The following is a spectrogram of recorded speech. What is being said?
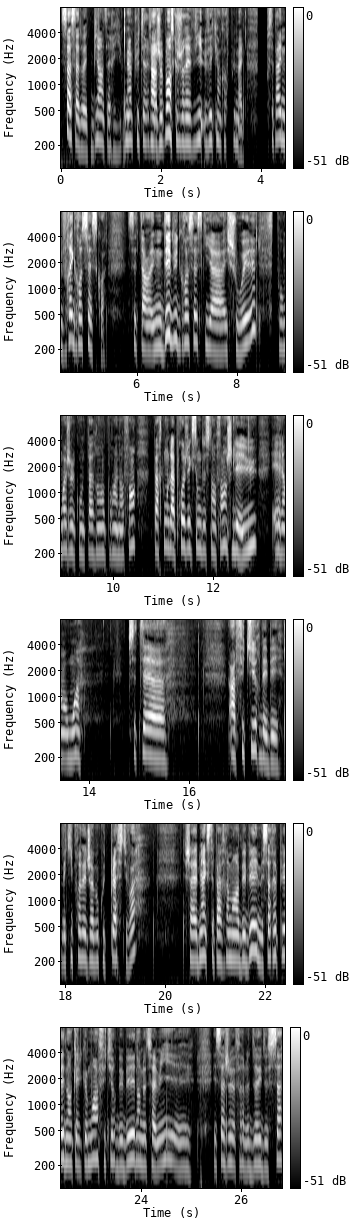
ça, ça doit être bien terrible, bien plus terrible. Enfin, je pense que j'aurais vécu encore plus mal. C'est pas une vraie grossesse, quoi. C'est un début de grossesse qui a échoué. Pour moi, je le compte pas vraiment pour un enfant. Par contre, la projection de cet enfant, je l'ai eue et elle est en moi. C'était euh, un futur bébé, mais qui prenait déjà beaucoup de place, tu vois. Je savais bien que c'était pas vraiment un bébé, mais ça aurait pu être dans quelques mois un futur bébé dans notre famille. Et, et ça, je vais faire le deuil de ça.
